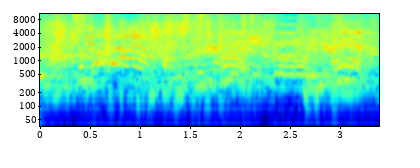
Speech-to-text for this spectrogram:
Put your hand.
